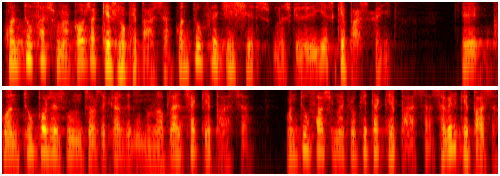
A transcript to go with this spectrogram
Quan tu fas una cosa, què és el que passa? Quan tu fregixes unes credelles, què passa ahí? Que quan tu poses un tros de carn damunt d'una planxa, què passa? Quan tu fas una croqueta, què passa? Saber què passa.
